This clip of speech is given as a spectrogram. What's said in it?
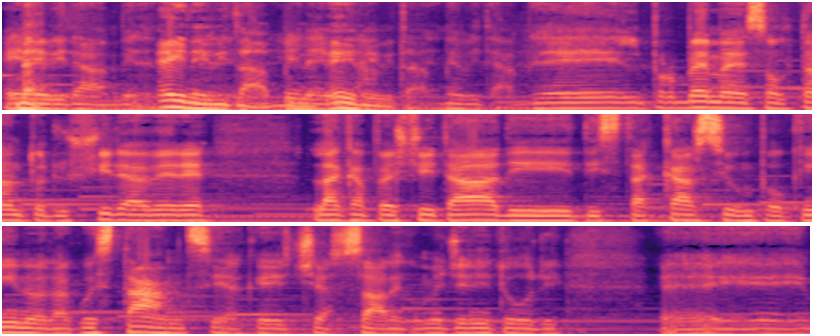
È Beh, inevitabile. È inevitabile, è inevitabile. è inevitabile. E Il problema è soltanto riuscire ad avere la capacità di, di staccarsi un pochino da quest'ansia che ci assale come genitori. Eh,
